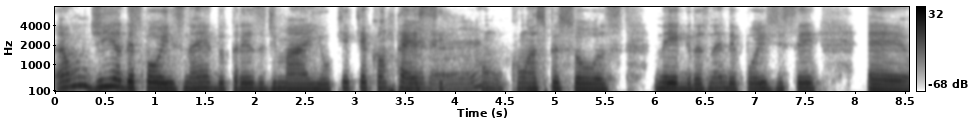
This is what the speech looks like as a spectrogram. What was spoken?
é um dia depois, né, do 13 de maio, o que, que acontece uhum. com, com as pessoas negras, né, depois de ser é,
